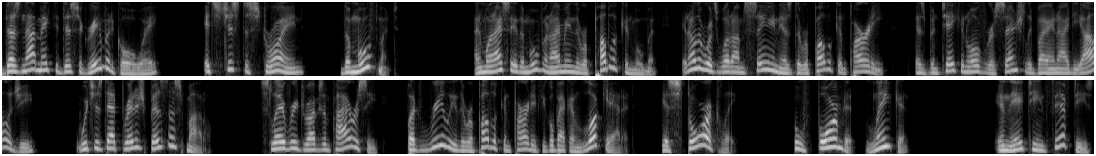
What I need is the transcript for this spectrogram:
does not make the disagreement go away. It's just destroying the movement. And when I say the movement, I mean the Republican movement. In other words, what I'm saying is the Republican Party has been taken over essentially by an ideology, which is that British business model slavery, drugs, and piracy. But really, the Republican Party, if you go back and look at it historically, who formed it, Lincoln, in the 1850s,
